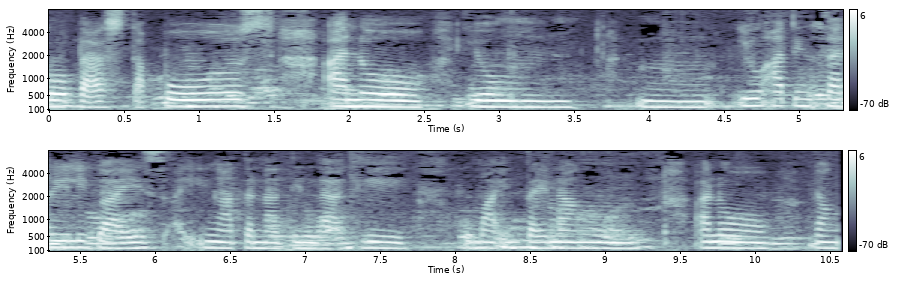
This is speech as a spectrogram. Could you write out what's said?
prutas. Tapos, ano, yung, um, yung ating sarili guys, ay ingatan natin lagi. Kumain tayo ng, ano, ng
